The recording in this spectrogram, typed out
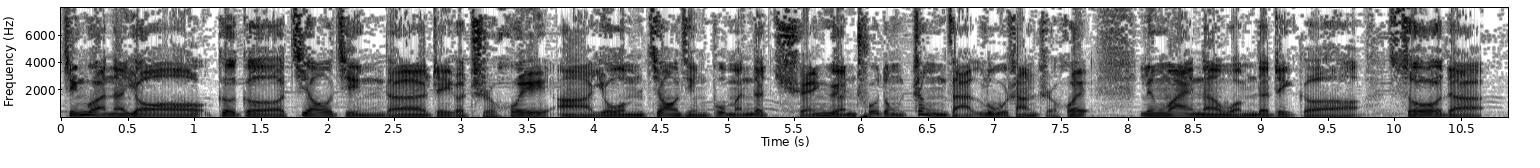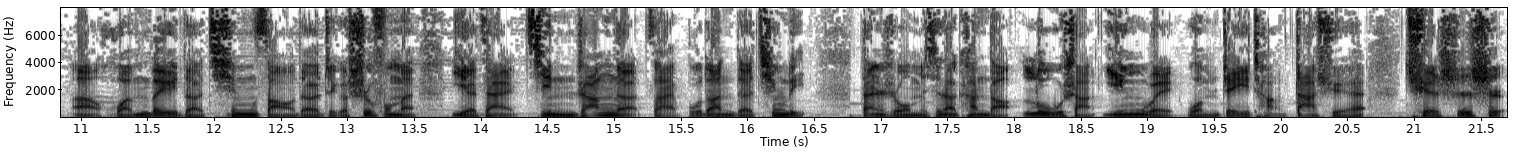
尽管呢有各个交警的这个指挥啊，有我们交警部门的全员出动，正在路上指挥。另外呢，我们的这个所有的啊环卫的清扫的这个师傅们也在紧张的在不断的清理。但是我们现在看到路上，因为我们这一场大雪，确实是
